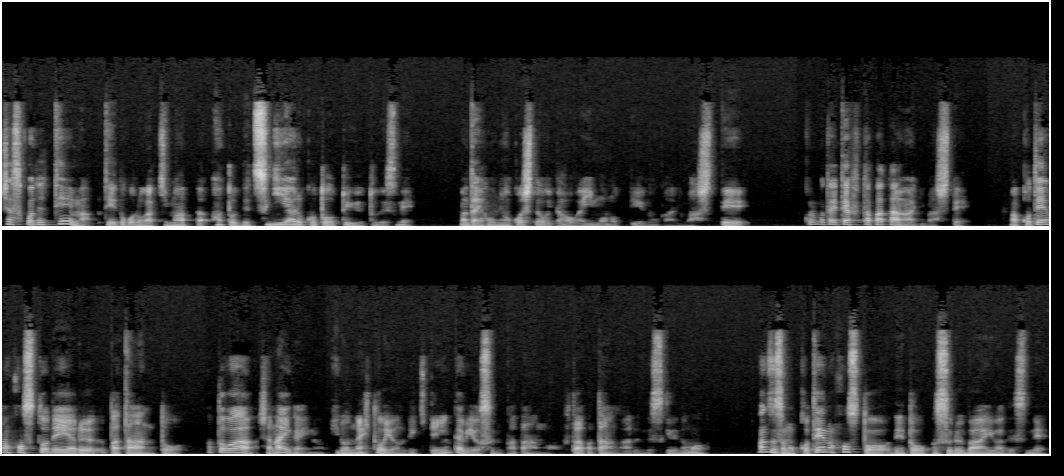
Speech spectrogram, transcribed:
じゃあそこでテーマっていうところが決まった後で次やることというとですね、まあ、台本に起こしておいた方がいいものっていうのがありまして、これも大体2パターンありまして、まあ、固定のホストでやるパターンと、あとは社内外のいろんな人を呼んできてインタビューをするパターンの2パターンがあるんですけれども、まずその固定のホストでトークする場合はですね、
